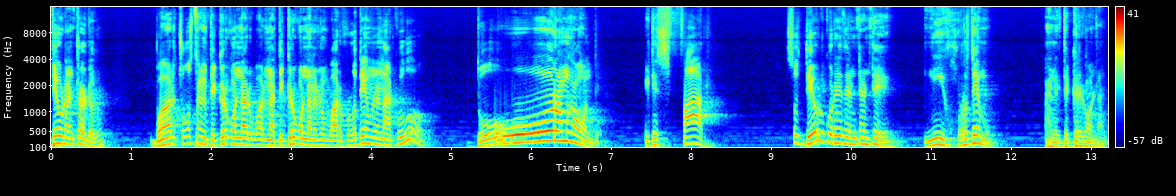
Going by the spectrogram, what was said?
దేవుడు అంటాడు వారు చూస్తాను దగ్గరకు ఉన్నారు వారు నా దగ్గరకు ఉన్నారని వారి హృదయంలో నాకు దూరంగా ఉంది. ఇట్ ఈస్ ఫార్ సో దేవుడు కోరేది ఏంటంటే నీ హృదయం ఆయనకు దగ్గరగా ఉండాలి.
